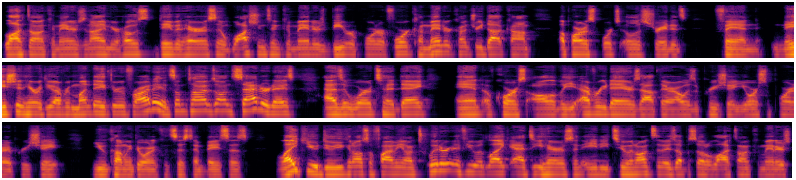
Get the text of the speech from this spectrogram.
locked on commanders. And I am your host, David Harrison, Washington Commanders beat reporter for commandercountry.com, a part of Sports Illustrated's fan nation here with you every Monday through Friday and sometimes on Saturdays, as it were today. And of course, all of the everydayers out there, I always appreciate your support. I appreciate you coming through on a consistent basis like you do. You can also find me on Twitter if you would like at dharrison82. And on today's episode of Locked On Commanders,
